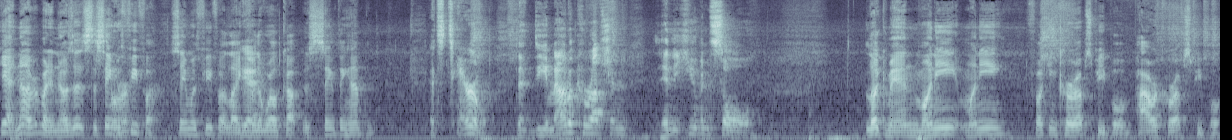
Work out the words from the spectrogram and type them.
Yeah, no, everybody knows it. It's the same Or- with FIFA. Same with FIFA. Like Yeah. for the World Cup, it's the same thing happened. It's terrible. The the amount of corruption in the human soul. Look, man, money, money, fucking corrupts people. Power corrupts people.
